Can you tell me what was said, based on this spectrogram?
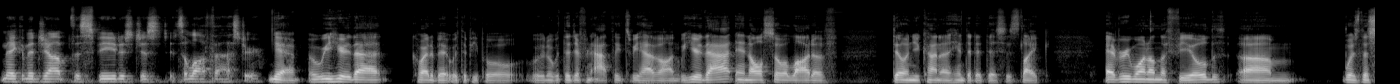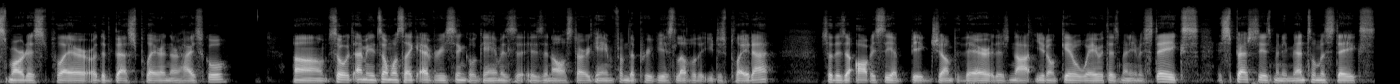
making the jump, the speed is just it's a lot faster. Yeah, we hear that quite a bit with the people, you know, with the different athletes we have on. We hear that, and also a lot of Dillon. You kind of hinted at this. It's like everyone on the field um, was the smartest player or the best player in their high school. Um, so I mean, it's almost like every single game is is an all star game from the previous level that you just played at. So there's obviously a big jump there. There's not you don't get away with as many mistakes, especially as many mental mistakes.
